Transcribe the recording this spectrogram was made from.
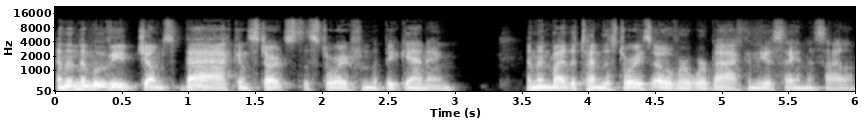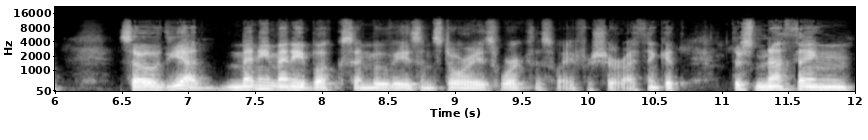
And then the movie jumps back and starts the story from the beginning. And then by the time the story's over, we're back in the insane asylum. So yeah, many, many books and movies and stories work this way for sure. I think it there's nothing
